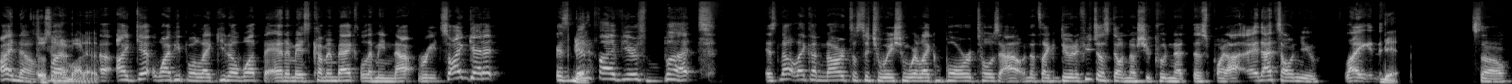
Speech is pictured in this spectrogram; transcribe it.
I know, Doesn't but about it. uh, I get why people are like, you know what, the anime is coming back. Let me not read. So I get it. It's been Yeah. five years, but it's not like a Naruto situation where like Boruto's out and it's like, dude, if you just don't know Shippuden at this point, I, that's on you. Like, Yeah. So,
